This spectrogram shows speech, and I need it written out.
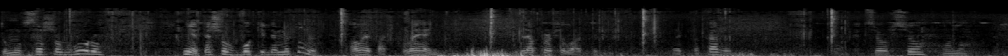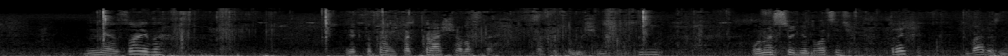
Тому все, що вгору. Ні, те, що в бок іде метою, але так, легенько. Для профілактики. Як то кажуть. Так, це все, воно не зайве. Як то кажуть, так краще росте. Так, оцю машину купимо. У нас сьогодні 23 березня.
